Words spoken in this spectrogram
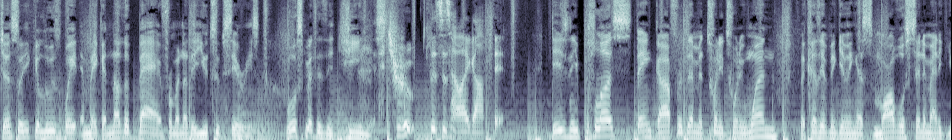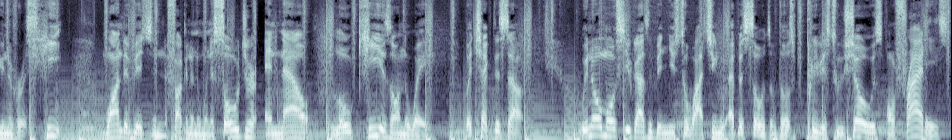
just so he could lose weight and make another bag from another YouTube series. Will Smith is a genius. It's true. This is how I got fit. Disney Plus, thank God for them in 2021 because they've been giving us Marvel Cinematic Universe Heat, WandaVision, The Falcon and the Winter Soldier, and now Loki is on the way. But check this out. We know most of you guys have been used to watching new episodes of those previous two shows on Fridays,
